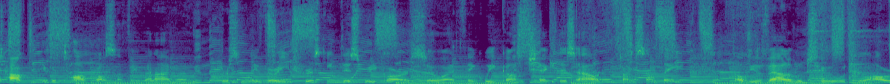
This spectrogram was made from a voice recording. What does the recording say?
talk even talk about something. But I'm uh, personally very interested in this regard, so I think we gonna check this out and find something that'll be valuable to to our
